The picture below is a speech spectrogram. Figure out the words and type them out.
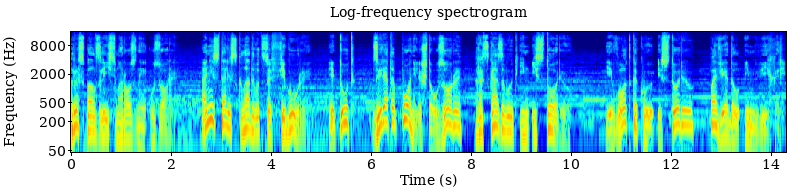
расползлись морозные узоры. Они стали складываться в фигуры, и тут зверята поняли, что узоры рассказывают им историю. И вот какую историю поведал им вихрь.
